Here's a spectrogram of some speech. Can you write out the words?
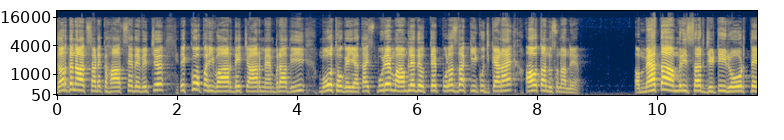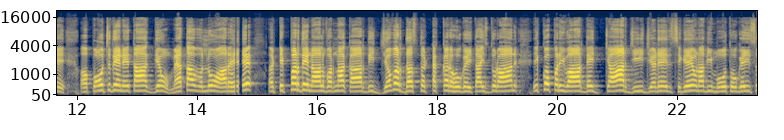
ਦਰਦਨਾਕ ਸੜਕ ਹਾਦਸੇ ਦੇ ਵਿੱਚ ਇੱਕੋ ਪਰਿਵਾਰ ਦੇ ਚਾਰ ਮੈਂਬਰਾਂ ਦੀ ਮੌਤ ਹੋ ਗਈ ਹੈ। ਤਾਂ ਇਸ ਪੂਰੇ ਮਾਮਲੇ ਦੇ ਉੱਤੇ ਪੁਲਿਸ ਦਾ ਕੀ ਕੁਝ ਕਹਿਣਾ ਹੈ, ਆਓ ਤੁਹਾਨੂੰ ਸੁਣਾਉਂਦੇ ਹਾਂ। ਮਹਿਤਾ ਅੰਮ੍ਰਿਤਸਰ ਜੀਟੀ ਰੋਡ ਤੇ ਪਹੁੰਚਦੇ ਨੇ ਤਾਂ ਅੱਗਿਓਂ ਮਹਿਤਾ ਵੱਲੋਂ ਆ ਰਹੇ ਟਿੱਪਰ ਦੇ ਨਾਲ ਵਰਨਾ ਕਾਰ ਦੀ ਜ਼ਬਰਦਸਤ ਟੱਕਰ ਹੋ ਗਈ ਤਾਂ ਇਸ ਦੌਰਾਨ ਇੱਕੋ ਪਰਿਵਾਰ ਦੇ ਚਾਰ ਜੀ ਜਿਹੜੇ ਸੀਗੇ, ਉਹਨਾਂ ਦੀ ਮੌਤ ਹੋ ਗਈ ਇਸ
